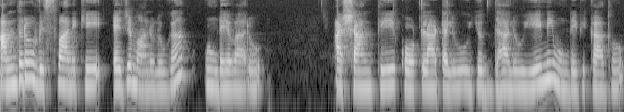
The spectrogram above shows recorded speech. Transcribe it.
అందరూ విశ్వానికి యజమానులుగా ఉండేవారు. అశాంతి కోట్లాటలు యుద్ధాలు ఏమీ ఉండేవి కాదు.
